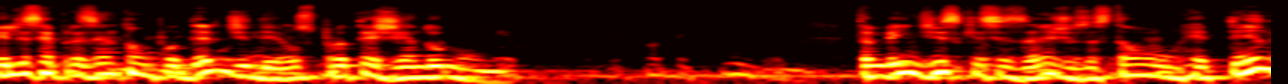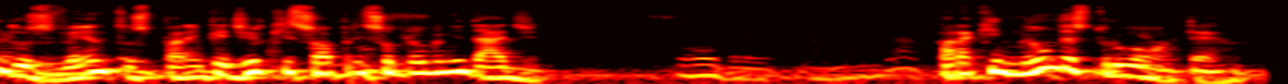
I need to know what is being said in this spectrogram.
Eles representam o poder de Deus protegendo o mundo. Também diz que esses anjos estão retendo os ventos para impedir que soprem sobre a humanidade, para que não destruam a terra.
